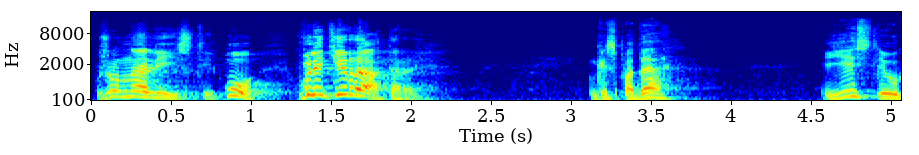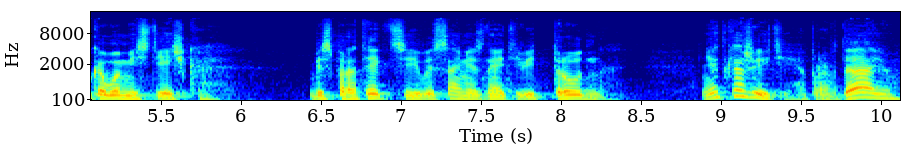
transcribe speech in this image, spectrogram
в журналисты. О, в литераторы. Господа, есть ли у кого местечко? Без протекции, вы сами знаете, ведь трудно. Не откажите, оправдаю.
